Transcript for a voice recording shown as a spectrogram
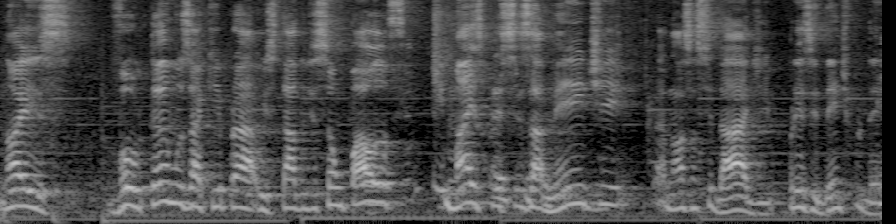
nós voltamos aqui para o estado de São Paulo Isso. e mais precisamente para nossa cidade, Presidente Prudente.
